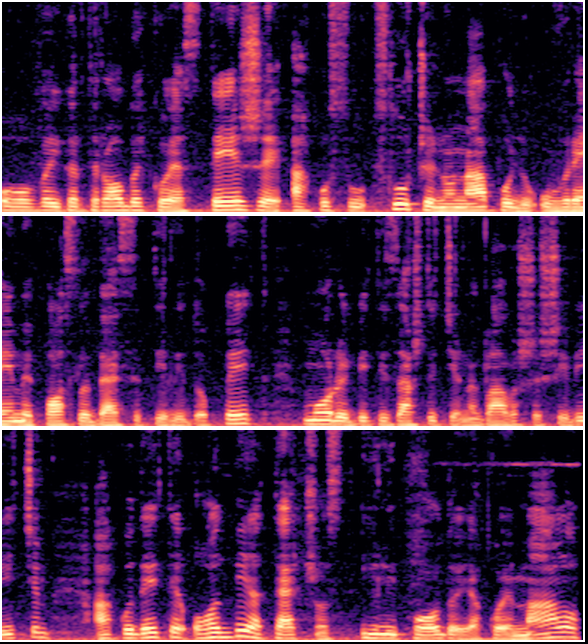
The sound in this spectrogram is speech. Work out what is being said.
ovaj, garderobe koja steže, ako su slučajno napolju u vreme posle 10 ili do 5, moraju biti zaštićena glava šeširićem. Ako dete odbija tečnost ili podoj, ako je malo,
